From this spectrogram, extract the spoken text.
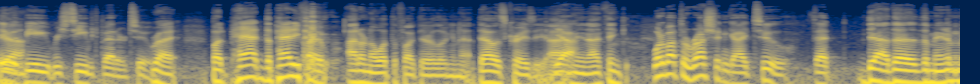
it Yeah. would be received better too. right? But Pat, the Paddy fight, I don't know what the fuck they were looking at. That was crazy. I, Yeah. I mean, I think, What about the Russian guy too? That yeah, the the main the event.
